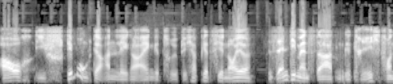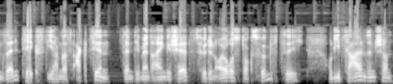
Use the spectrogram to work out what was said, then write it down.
auch die Stimmung der Anleger eingetrübt. Ich habe jetzt hier neue Sentimentsdaten gekriegt von Sentix. Die haben das Aktiensentiment eingeschätzt für den Eurostox 50. Und die Zahlen sind schon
